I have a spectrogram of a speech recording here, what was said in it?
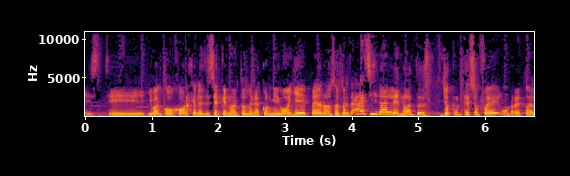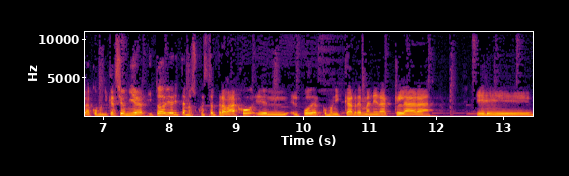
este, iban con Jorge, les decía que no, entonces venía conmigo, oye, Pedro, nosotros, ah, sí, dale, ¿no? Entonces, yo creo que eso fue un reto de la comunicación y, y todavía ahorita nos cuesta trabajo el, el poder comunicar de manera clara eh,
